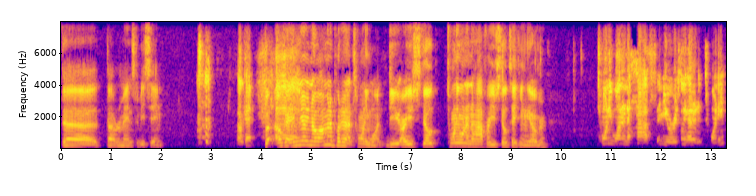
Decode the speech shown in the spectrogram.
The that remains to be seen. Okay, But okay, Uh, no, no, I'm gonna put it at 21. Do you are you still 21 and a half? Are you still taking the over 21 and a half, and you originally had it at 20.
